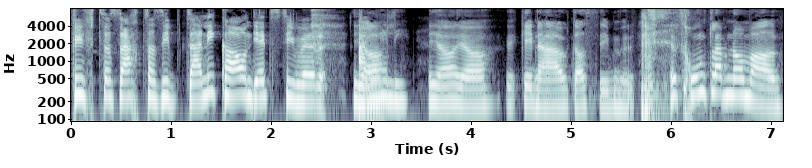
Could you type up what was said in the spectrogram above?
15, 16, 17 gehabt und jetzt sind wir Ja, Engeli. ja, ja, genau, das sind wir. Es kommt, glaube ich, noch mal.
